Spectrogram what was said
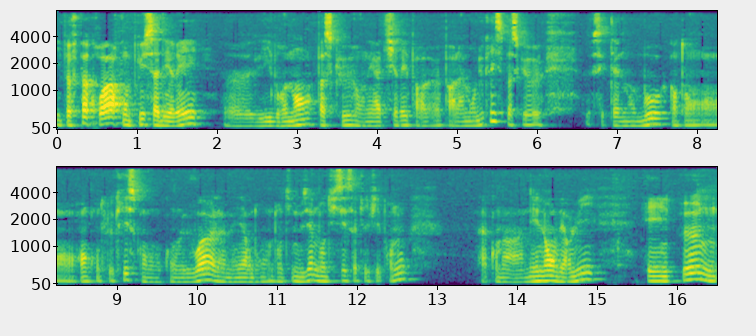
ils peuvent pas croire qu'on puisse adhérer euh, librement parce que on est attiré par, par l'amour du Christ, parce que c'est tellement beau quand on rencontre le Christ, qu'on le voit, la manière dont, dont il nous aime, dont il s'est sacrifié pour nous, qu'on a un élan vers lui. Et eux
